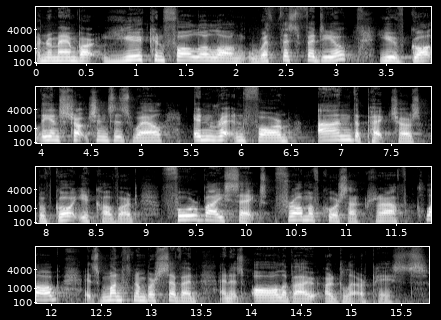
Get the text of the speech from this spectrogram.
And remember, you can follow along with this video. You've got the instructions as well in written form and the pictures. We've got you covered. Four by six from, of course, our craft club. It's month number seven and it's all about our glitter pastes.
